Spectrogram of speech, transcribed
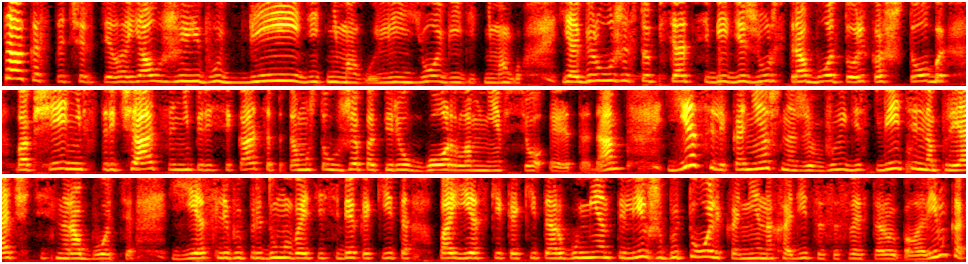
так осточертела, я уже его видеть не могу, или ее видеть не могу. Я беру уже 150 себе дежурств работ только чтобы вообще не встречаться, не пересекаться, потому что уже поперек горла мне все это, да. Если, конечно же, вы действительно прячетесь на работе, если вы придумываете себе какие-то поездки, какие-то аргументы, лишь бы только не находиться со своей второй половинкой,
